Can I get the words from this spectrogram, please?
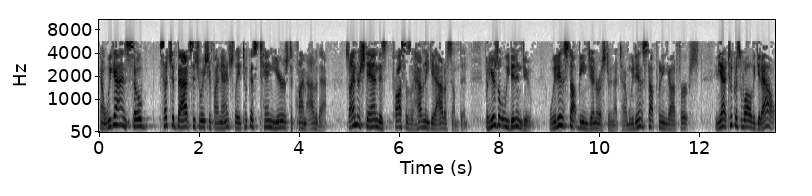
And we got in so such a bad situation financially. It took us ten years to climb out of that. So I understand this process of having to get out of something. But here's what we didn't do. We didn't stop being generous during that time. We didn't stop putting God first. And yeah, it took us a while to get out,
